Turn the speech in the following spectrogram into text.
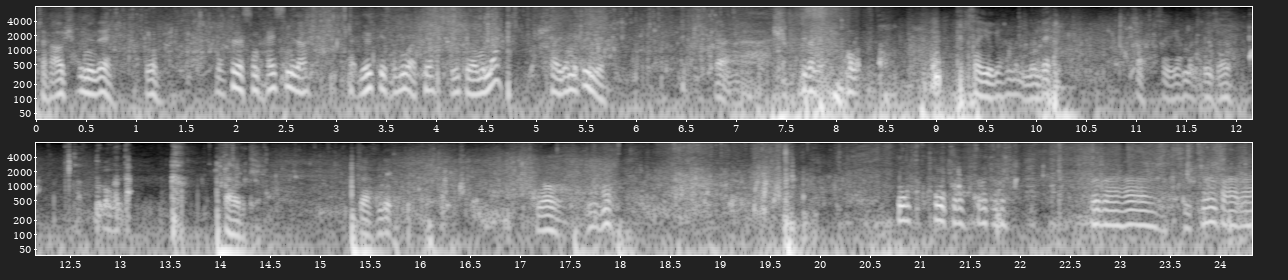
자, 9시 10분인데, 지금 목표 달성 다 했습니다. 자, 10개 잡은 것 같아요. 10개 넘었나? 자, 이거 한번 또 있네. 자? 도망가. 자, 여기 한 마리 있는데, 자, 자, 여기 한 마리 보여줘요. 자, 도망간다. 자, 이렇게. 자, 근데, 와. 똥, 똥, 들어, 들어, 들어. 들어가, 들어가.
